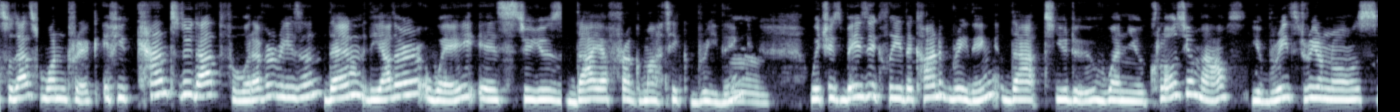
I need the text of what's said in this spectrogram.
So that's one trick. If you can't do that for whatever reason, then the other way is to use diaphragmatic breathing. Mm which is basically the kind of breathing that you do when you close your mouth, you breathe through your nose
